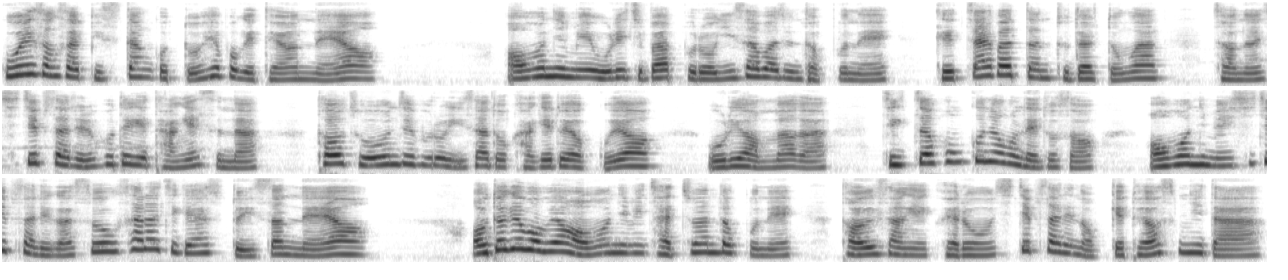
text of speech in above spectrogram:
고해성사 비슷한 것도 해보게 되었네요. 어머님이 우리 집 앞으로 이사 와준 덕분에 그 짧았던 두 달 동안 저는 시집살이를 호되게 당했으나 더 좋은 집으로 이사도 가게 되었고요. 우리 엄마가 직접 홍군형을 내줘서 어머님의 시집살이가 쏙 사라지게 할 수도 있었네요. 어떻게 보면 어머님이 자초한 덕분에 더 이상의 괴로운 시집살이는 없게 되었습니다.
